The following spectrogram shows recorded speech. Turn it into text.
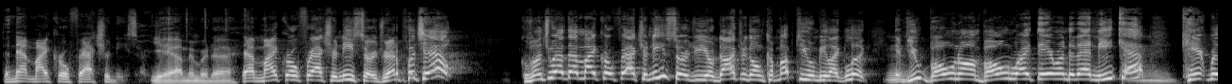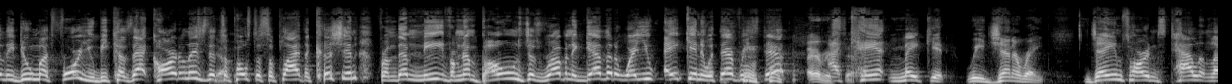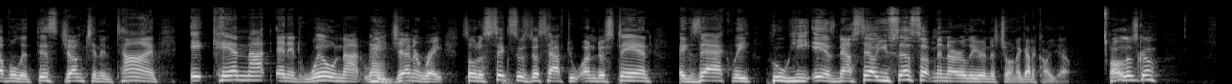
than that microfracture knee surgery. Yeah, I remember that. That microfracture knee surgery, that'll put you out. Because once you have that microfracture knee surgery, your doctor gonna come up to you and be like, "Look, if mm. you bone on bone right there under that kneecap, mm. can't really do much for you because that cartilage that's Yeah. supposed to supply the cushion from them knee from them bones just rubbing together to where you aching with every step, Every I can't make it regenerate." James Harden's talent level at this junction in time, it cannot and it will not mm. regenerate. So the Sixers just have to understand exactly who he is. Now, Sel, you said something earlier in the show, and I got to call you out. Oh, let's go.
